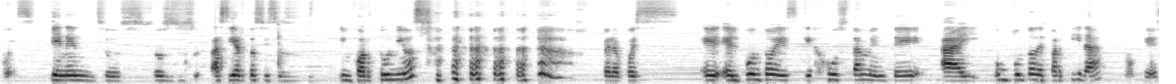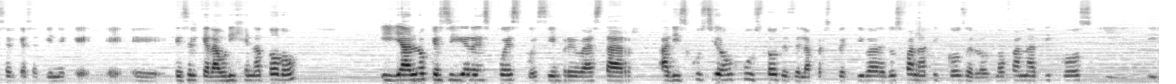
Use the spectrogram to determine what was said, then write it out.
pues tienen sus, aciertos y sus infortunios, pero pues el, punto es que justamente hay un punto de partida, que es el que se tiene que, eh, que es el que da origen a todo, y ya lo que sigue después, pues siempre va a estar a discusión justo desde la perspectiva de los fanáticos, de los no fanáticos y,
